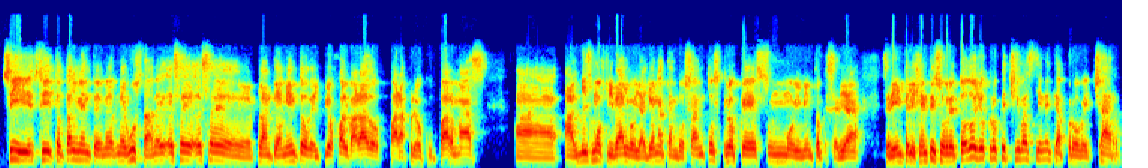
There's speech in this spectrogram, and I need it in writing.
Sí, sí, totalmente. Me, gusta ese, ese planteamiento del Piojo Alvarado para preocupar más al mismo Fidalgo y a Jonathan Dos Santos. Creo que es un movimiento que sería, sería inteligente y sobre todo yo creo que Chivas tiene que aprovechar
